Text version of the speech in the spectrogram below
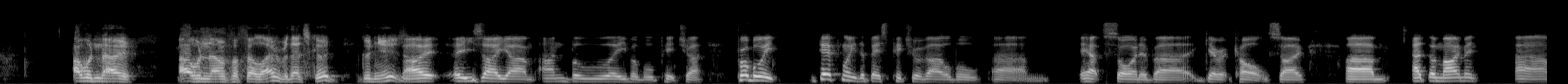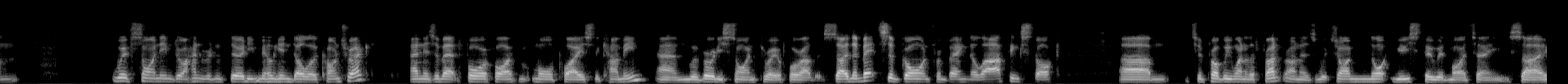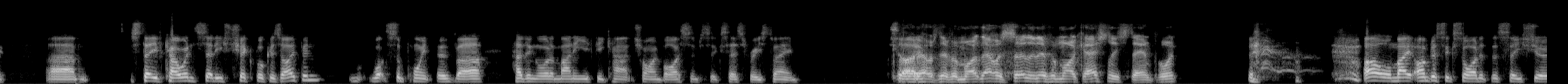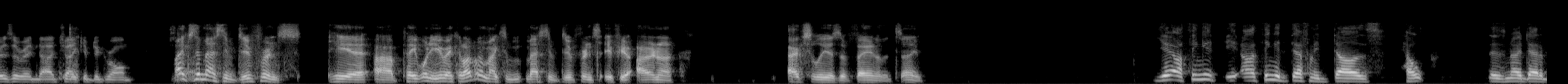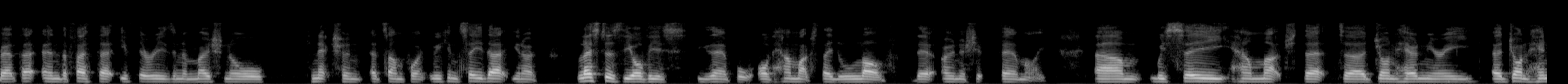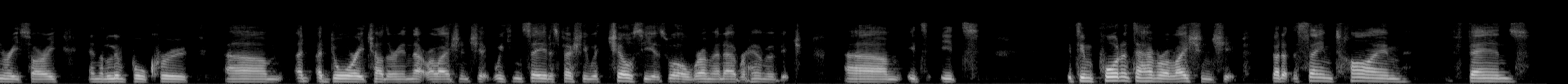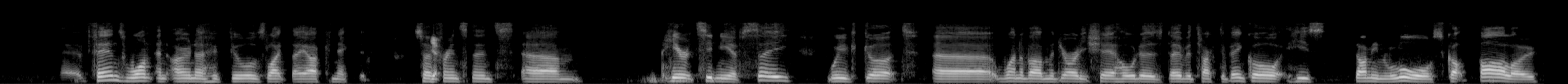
I wouldn't know. I wouldn't know if I fell over, but that's good. Good news. No, he's a um, unbelievable pitcher. Probably, definitely the best pitcher available um, outside of uh, Gerrit Cole. So, um, at the moment, um, we've signed him to a $130 million contract, and there's about four or five more players to come in, and we've already signed three or four others. So the Mets have gone from being the laughing stock um, to probably one of the front runners, which I'm not used to with my team. So um, Steve Cohen said his checkbook is open. What's the point of uh, having all the money if he can't try and buy some success for his team? So oh, that was never my, that was certainly never Mike Ashley's standpoint. oh, mate, I'm just excited to see Scherzer and uh, Jacob DeGrom. So. Makes a massive difference here, uh, Pete. What do you reckon? I think it makes a massive difference if your owner actually is a fan of the team. Yeah, I think it, it. I think it definitely does help. There's no doubt about that, and the fact that if there is an emotional connection at some point, we can see that. You know, Leicester's the obvious example of how much they love their ownership family. Um, we see how much that uh, John Henry, uh, John Henry, sorry, and the Liverpool crew um, adore each other in that relationship. We can see it especially with Chelsea as well, Roman Abramovich. Um, it's it's it's important to have a relationship, but at the same time, fans fans want an owner who feels like they are connected. So, yep. for instance, um, here at Sydney FC, we've got uh, one of our majority shareholders, David Traktovenko, his son-in-law, Scott Barlow,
